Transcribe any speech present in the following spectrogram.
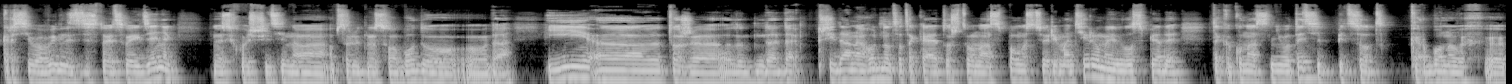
красиво выглядеть и стоить своих денег. Но если хочешь идти на абсолютную свободу, да. И э, тоже да, да, приданная годнота такая, то, что у нас полностью ремонтируемые велосипеды, так как у нас не вот эти 500 карбоновых э,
